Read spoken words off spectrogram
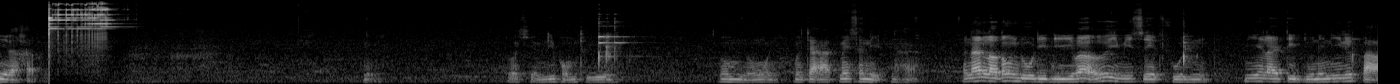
นี่แหละครับตัวเข็มที่ผมถือ ลมหนูนี่มันจะอัดไม่สนิทนะฮะฉะนั้นเราต้องดูดีๆ ว่าเอ้ยมีเศษฝุ่นมีอะไรติดอยู่ในนี้หรือเปล่า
